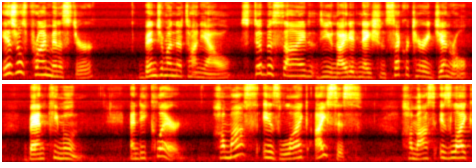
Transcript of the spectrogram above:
Israel's Prime Minister, Benjamin Netanyahu, stood beside the United Nations Secretary General, Ban Ki-moon, and declared, Hamas is like ISIS Hamas is like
